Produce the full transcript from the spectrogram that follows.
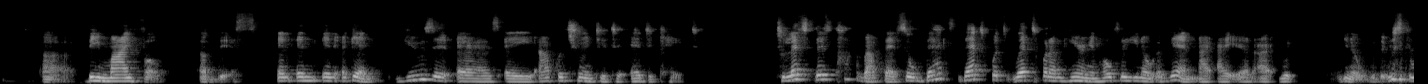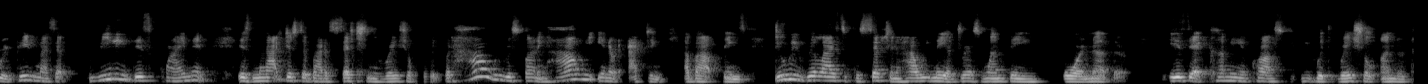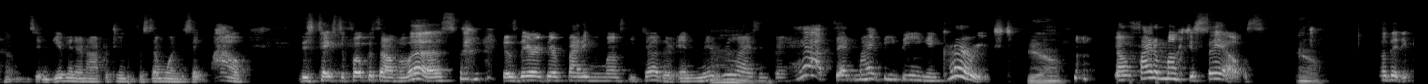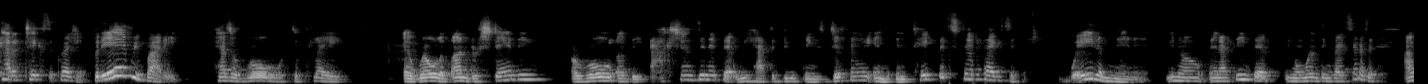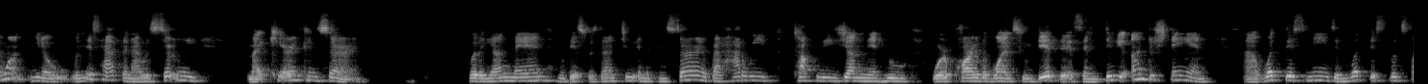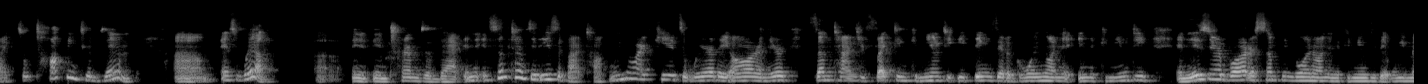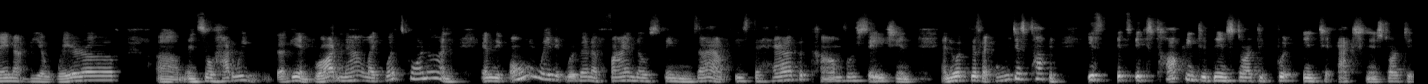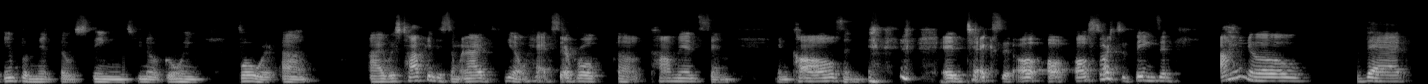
uh, be mindful of this? And, and, and again, use it as a opportunity to educate. So let's let's talk about that. So that's that's what that's what I'm hearing, and hopefully, you know, again, I I, I would you know, with the risk of repeating myself, really this climate is not just about a session of racial but how are we responding? How are we interacting about things? Do we realize the perception of how we may address one thing or another? Is that coming across with racial undertones and giving an opportunity for someone to say, wow, this takes the focus off of us because they're they're fighting amongst each other and mm-hmm. realizing perhaps that might be being encouraged. Yeah. Y'all fight amongst yourselves. Yeah so that it kind of takes the pressure. But everybody has a role to play, a role of understanding, a role of the actions in it that we have to do things differently and, and take that step back and say, wait a minute, you know, and I think that, you know, one of the things I said, I said, I want, you know, when this happened, I was certainly my care and concern for the young man who this was done to and the concern about how do we talk to these young men who were part of the ones who did this and do you understand uh, what this means and what this looks like. So talking to them um, as well uh, in, in, terms of that. And, and, sometimes it is about talking. We know our kids are where they are and they're sometimes reflecting community things that are going on in the community. And is there broader something going on in the community that we may not be aware of? Um, and so how do we, again, broaden out like what's going on? And the only way that we're going to find those things out is to have the conversation. I know it feels like well, we're just talking. It's, it's, it's talking to then start to put into action and start to implement those things, you know, going forward. Um, I was talking to someone. I've you know had several uh, comments and and calls and and texts and all, all, all sorts of things. And I know that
